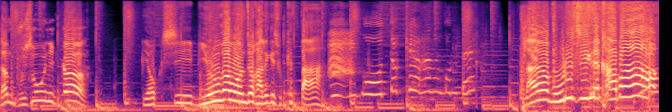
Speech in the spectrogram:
난 무서우니까 역시 미호가 먼저 가는 게 좋겠다 나야 모르지. 그냥 가봐.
